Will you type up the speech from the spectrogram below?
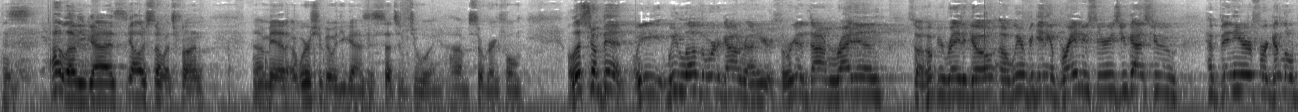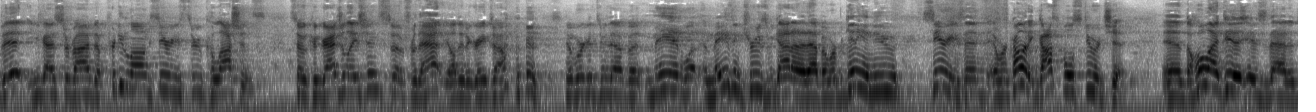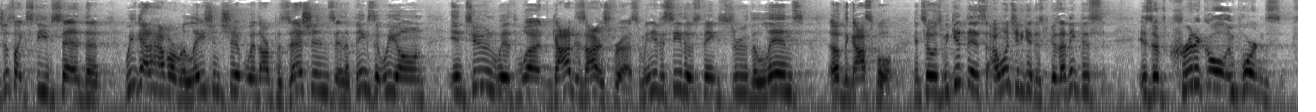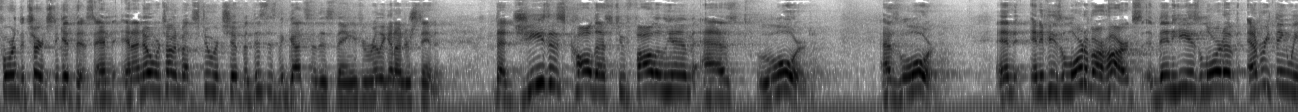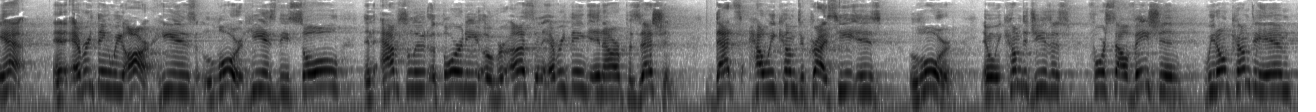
I love you guys. Y'all are so much fun. Oh, man, worshiping with you guys is such a joy. I'm so grateful. Well, let's jump in. We, we love the Word of God around here, so we're going to dive right in. So I hope you're ready to go. Uh, we are beginning a brand new series. You guys who have been here for a good little bit, you guys survived a pretty long series through Colossians. So congratulations uh, for that. Y'all did a great job working through that. But man, what amazing truths we got out of that. But we're beginning a new series, and, and we're calling it Gospel Stewardship. And the whole idea is that, just like Steve said, that we've got to have our relationship with our possessions and the things that we own in tune with what God desires for us. And we need to see those things through the lens of the gospel. And so, as we get this, I want you to get this because I think this is of critical importance for the church to get this. And, and I know we're talking about stewardship, but this is the guts of this thing if you're really going to understand it. That Jesus called us to follow him as Lord. As Lord. And, and if he's Lord of our hearts, then he is Lord of everything we have and everything we are. He is Lord. He is the sole and absolute authority over us and everything in our possession. That's how we come to Christ. He is Lord. And when we come to Jesus for salvation, we don't come to him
